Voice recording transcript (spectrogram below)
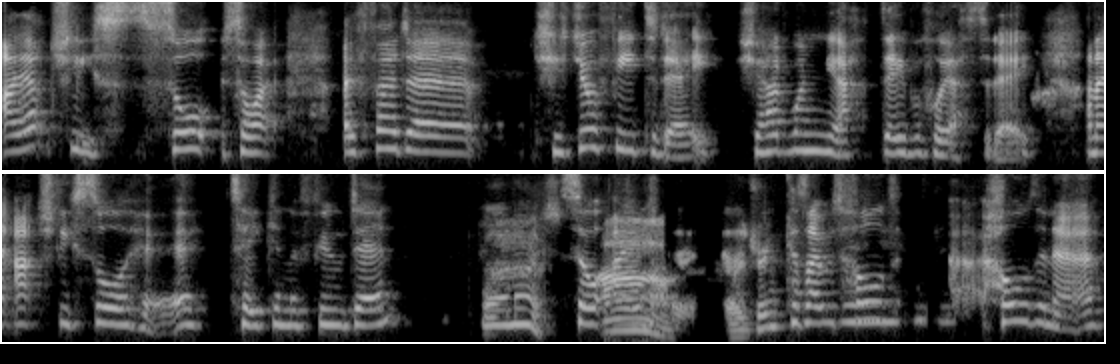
I actually saw. So I I fed her. She's due a feed today. She had one yeah day before yesterday, and I actually saw her taking the food in. Well, nice. So I Ah, Very encouraging. because I was hold, uh, holding her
